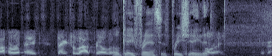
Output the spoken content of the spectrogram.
All right. Thanks a lot, fella. Okay, Francis, appreciate it. All right. Goodbye.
